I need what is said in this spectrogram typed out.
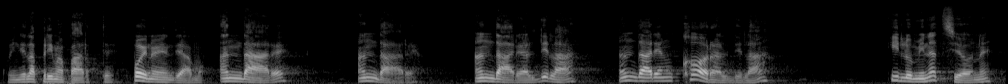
Quindi la prima parte. Poi noi andiamo andare, andare, andare al di là, andare ancora al di là, illuminazione,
